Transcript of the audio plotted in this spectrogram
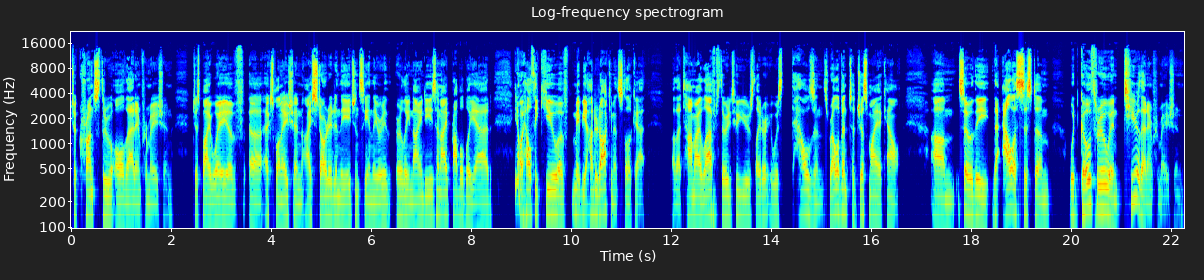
to crunch through all that information. Just by way of uh, explanation, I started in the agency in the early, early 90s, and I probably had, you know, a healthy queue of maybe 100 documents to look at. By the time I left, 32 years later, it was thousands relevant to just my account. Um, so the the Alice system would go through and tier that information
